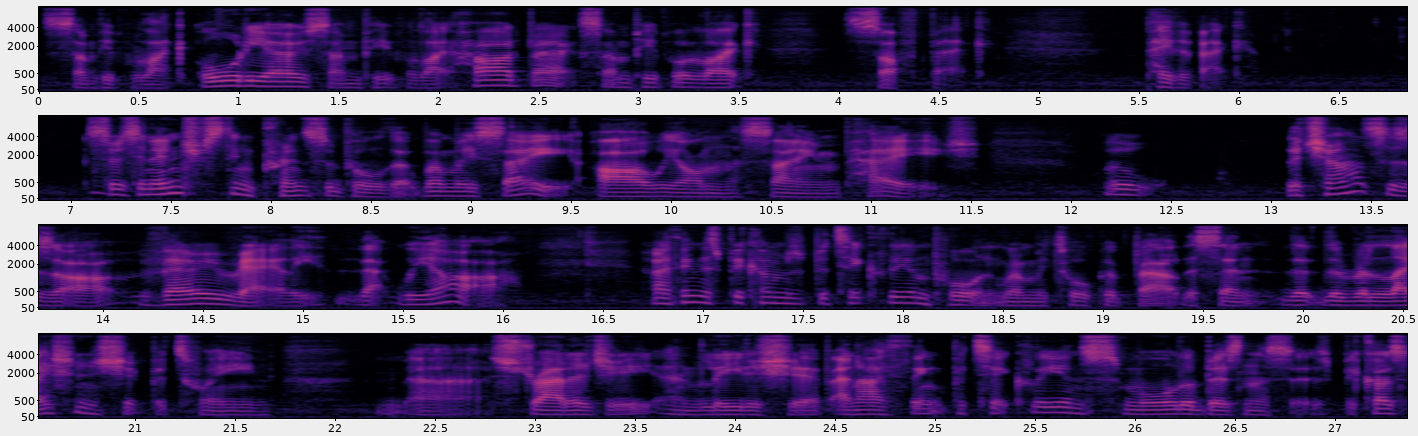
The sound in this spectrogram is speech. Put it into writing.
some people like audio, some people like hardback, some people like softback, paperback. So it's an interesting principle that when we say, are we on the same page? Well, the chances are very rarely that we are. I think this becomes particularly important when we talk about the, sen- the, the relationship between uh, strategy and leadership, and I think particularly in smaller businesses, because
